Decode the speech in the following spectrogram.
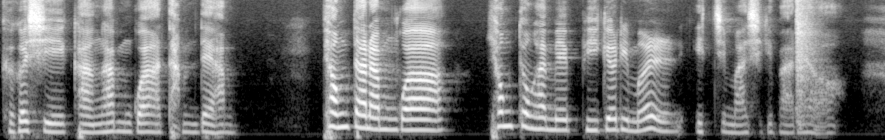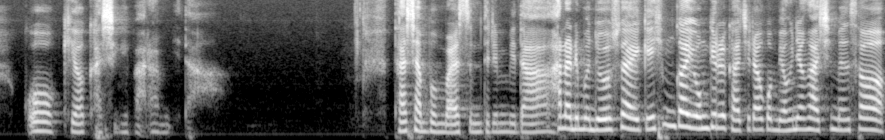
그것이 강함과 담대함, 평탄함과 형통함의 비결임을 잊지 마시기 바래요. 꼭 기억하시기 바랍니다. 다시 한번 말씀드립니다. 하나님은 요수아에게 힘과 용기를 가지라고 명령하시면서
